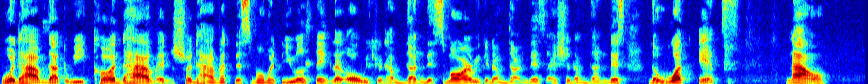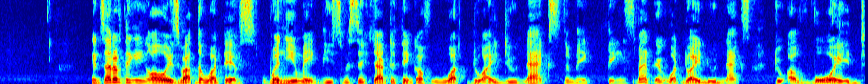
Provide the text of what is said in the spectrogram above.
would have that we could have and should have at this moment. You will think that, oh, we could have done this more, we could have done this, I should have done this. The what ifs. Now, instead of thinking always about the what ifs, when you make these mistakes, you have to think of what do I do next to make things better? What do I do next to avoid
